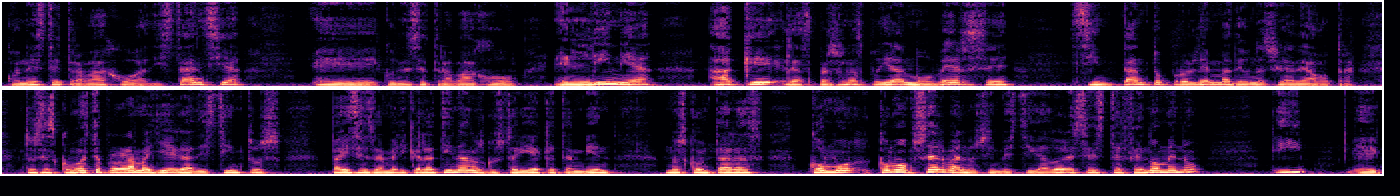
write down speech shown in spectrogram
con este trabajo a distancia, eh, con este trabajo en línea, a que las personas pudieran moverse sin tanto problema de una ciudad a otra. Entonces, como este programa llega a distintos países de América Latina, nos gustaría que también nos contaras cómo, cómo observan los investigadores este fenómeno y eh,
